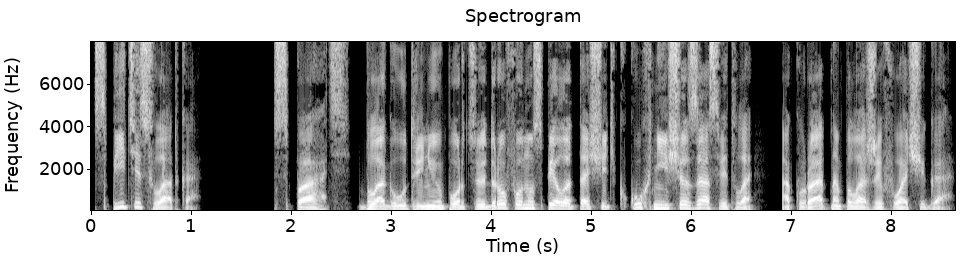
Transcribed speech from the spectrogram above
Спите сладко. Спать. Благо утреннюю порцию дров он успел оттащить к кухне еще засветло, аккуратно положив у очага.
